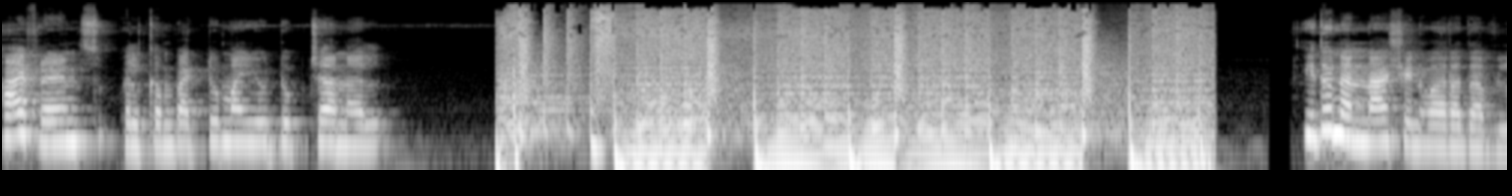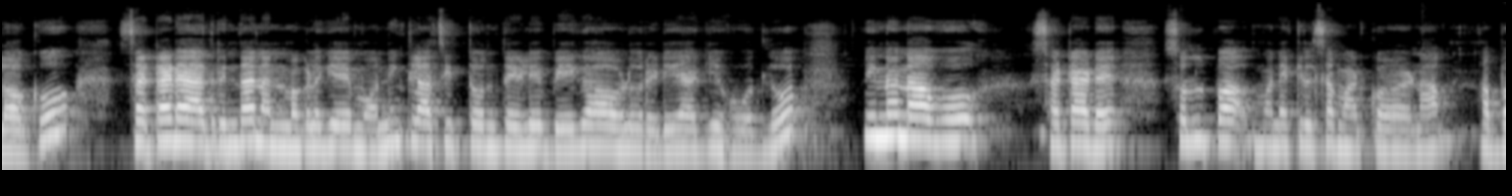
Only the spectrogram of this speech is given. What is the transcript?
Hi friends welcome back to my YouTube channel ಇದು ನನ್ನ ಶನಿವಾರದ ವ್ಲಾಗು ಸ್ಯಾಟರ್ಡೆ ಆದ್ದರಿಂದ ನನ್ನ ಮಗಳಿಗೆ ಮಾರ್ನಿಂಗ್ ಕ್ಲಾಸ್ ಇತ್ತು ಅಂತೇಳಿ ಬೇಗ ಅವಳು ರೆಡಿಯಾಗಿ ಹೋದಳು ಇನ್ನು ನಾವು ಸ್ಯಾಟರ್ಡೆ ಸ್ವಲ್ಪ ಮನೆ ಕೆಲಸ ಮಾಡ್ಕೊಳ್ಳೋಣ. ಹಬ್ಬ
